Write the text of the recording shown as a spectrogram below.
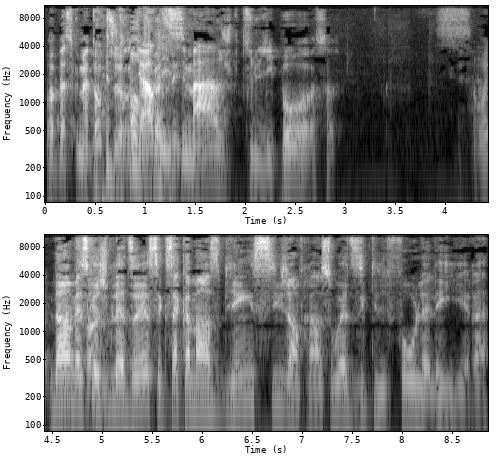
Ouais, parce que maintenant que tu regardes vas-y. les images pis tu le lis pas, ça. Non, mais ce que je voulais dire, c'est que ça commence bien si Jean-François dit qu'il faut le lire.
